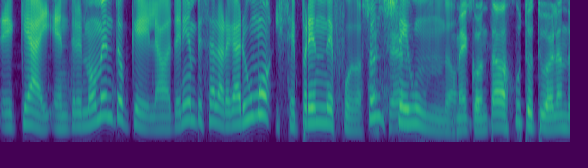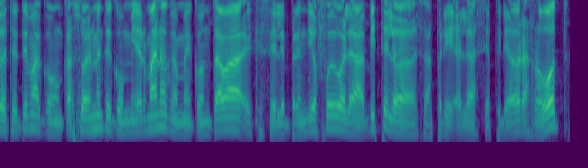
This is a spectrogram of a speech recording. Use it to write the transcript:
eh, que, hay entre el momento que la batería empieza a largar humo y se prende fuego. Son segundos. Me contaba, justo estuve hablando de este tema con, casualmente con mi hermano que me contaba que se le prendió fuego la. ¿Viste las, aspiradoras robot?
